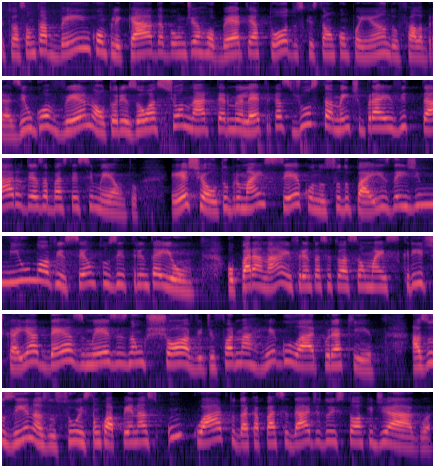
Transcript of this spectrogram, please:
Situação está bem complicada. Bom dia, Roberto, e a todos que estão acompanhando o Fala Brasil. O governo autorizou acionar termoelétricas justamente para evitar o desabastecimento. Este é o outubro mais seco no sul do país desde 1931. O Paraná enfrenta a situação mais crítica e há 10 meses não chove de forma regular por aqui. As usinas do sul estão com apenas um quarto da capacidade do estoque de água.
